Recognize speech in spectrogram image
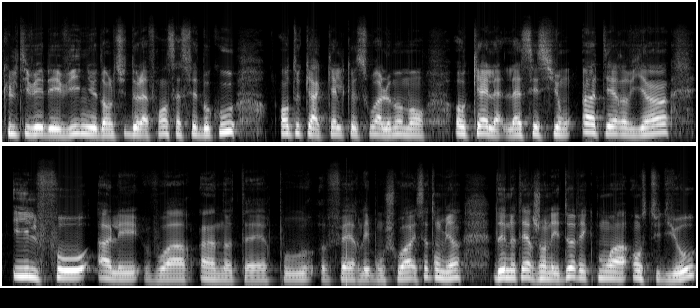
cultiver des vignes dans le sud de la France, ça se fait beaucoup. En tout cas, quel que soit le moment auquel la session intervient, il faut aller voir un notaire pour faire les bons choix. Et ça tombe bien, des notaires, j'en ai deux avec moi en studio.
